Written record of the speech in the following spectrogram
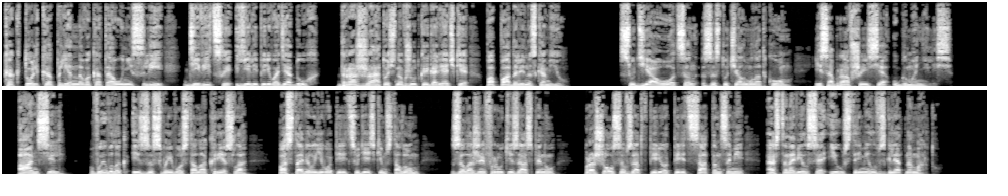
Как только пленного кота унесли, девицы, еле переводя дух, дрожа, точно в жуткой горячке, попадали на скамью. Судья Уотсон застучал молотком, и собравшиеся угомонились. Ансель выволок из-за своего стола кресло, поставил его перед судейским столом, заложив руки за спину, прошелся взад-вперед перед саттанцами, остановился и устремил взгляд на Марту.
